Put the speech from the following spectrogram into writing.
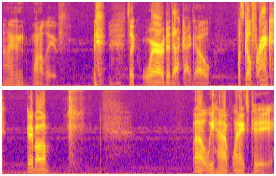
Well, I didn't want to leave. it's like, where did that guy go? Let's go, Frank. Okay, Bob. Well, we have 1 HP.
